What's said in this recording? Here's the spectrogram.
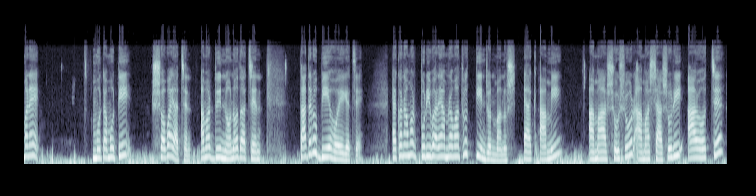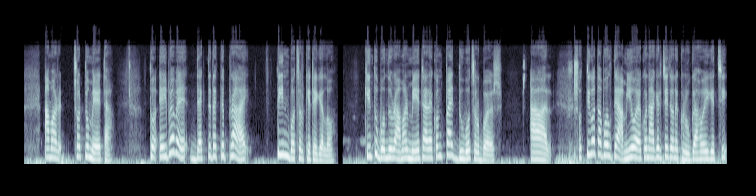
মানে মোটামুটি সবাই আছেন। আমার দুই ননদ আছেন, তাদেরও বিয়ে হয়ে গেছে। এখন আমার পরিবারে আমরা মাত্র তিনজন মানুষ, এক আমি আমার শ্বশুর, আমার শাশুড়ি আর হচ্ছে আমার ছোট্ট মেয়েটা। তো এইভাবে দেখতে দেখতে প্রায় তিন বছর কেটে গেল। কিন্তু বন্ধুরা, আমার মেয়েটার এখন প্রায় দু বছর বয়স। আর সত্যি কথা বলতে আমিও এখন আগের চেয়ে অনেক রোগা হয়ে গেছি।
